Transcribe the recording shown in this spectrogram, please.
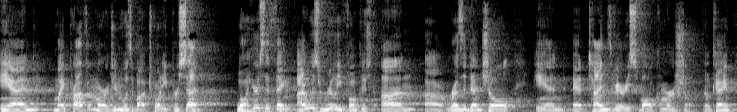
And my profit margin was about 20%. Well, here's the thing I was really focused on uh, residential and at times very small commercial. Okay,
